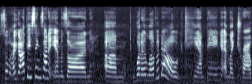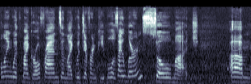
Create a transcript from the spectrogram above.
So I got these things on Amazon. Um, what I love about camping and like traveling with my girlfriends and like with different people is I learn so much. Um,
